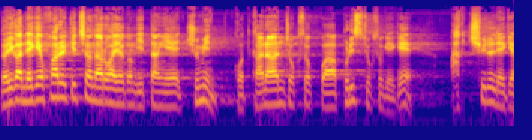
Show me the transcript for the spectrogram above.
너희가 내게 화를 끼쳐 나로 하여금 이 땅의 주민 곧 가나안 족속과 브리스 족속에게 악취를 내게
